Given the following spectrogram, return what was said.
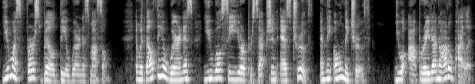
you must first build the awareness muscle. And without the awareness, you will see your perception as truth and the only truth. You will operate on autopilot,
